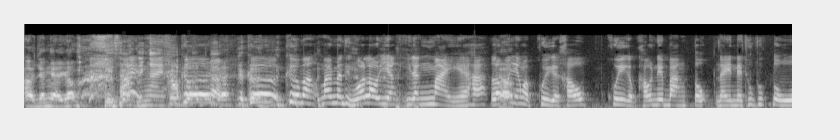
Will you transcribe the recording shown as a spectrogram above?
เอายังไงครับสื่อสารยังไงครับคือแบบคือคือบางมันมันถึงว่าเรายังยังใหม่ไงคะเราคก็รับยังแบบคุยกับเขา คุยกับเขาในบางโตะในในทุก ๆ ตัว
